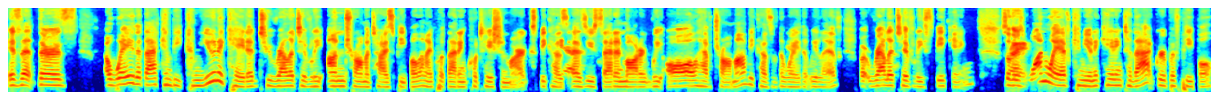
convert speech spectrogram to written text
is that there's a way that that can be communicated to relatively untraumatized people and i put that in quotation marks because yeah. as you said in modern we all have trauma because of the way that we live but relatively speaking so right. there's one way of communicating to that group of people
